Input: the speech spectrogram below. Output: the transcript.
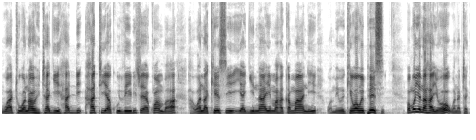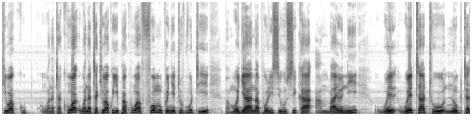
Watu wanaohitaji hadi hati ya kudhihirisha ya kwamba hawana kesi ya jinai mahakamani wamewekewa wepesi. Pamoja na hayo wanatakiwa ku, wanatakiwa wanatakiwa kuipakua fomu kwenye tovuti pamoja na polisi husika ambayo ni we, we tatu nukta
